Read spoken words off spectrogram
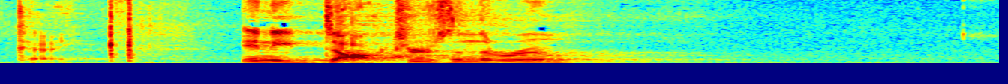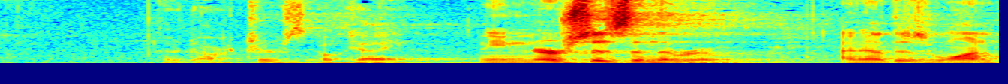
Okay. Any doctors in the room? No doctors? Okay. Any nurses in the room? I know there's one.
